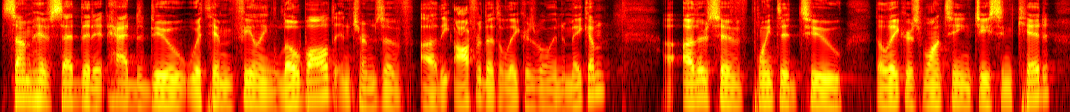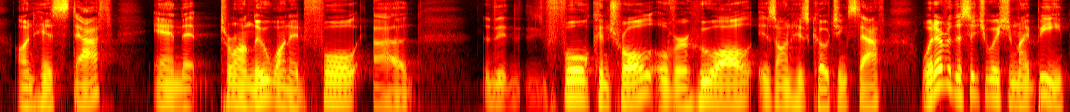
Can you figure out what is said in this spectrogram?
Some have said that it had to do with him feeling lowballed in terms of uh, the offer that the Lakers were willing to make him. Uh, others have pointed to the Lakers wanting Jason Kidd on his staff, and that Tyronn Lue wanted full uh, the, full control over who all is on his coaching staff. Whatever the situation might be,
